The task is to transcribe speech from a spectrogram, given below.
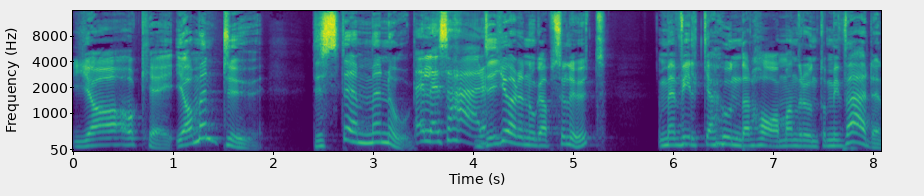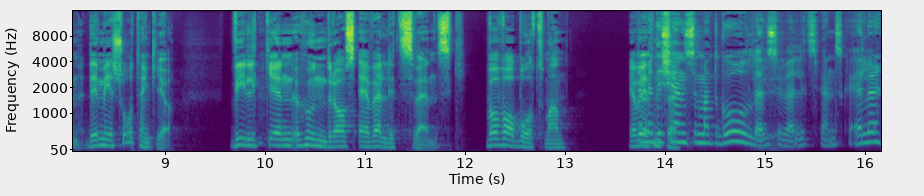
Ja, okej. Ja, men du. Det stämmer nog. Eller så här. Det gör det nog absolut. Men vilka hundar har man runt om i världen? Det är mer så tänker jag. Vilken hundras är väldigt svensk? Vad var båtsman? Jag vet men det inte. känns som att goldens är väldigt svenska, eller?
